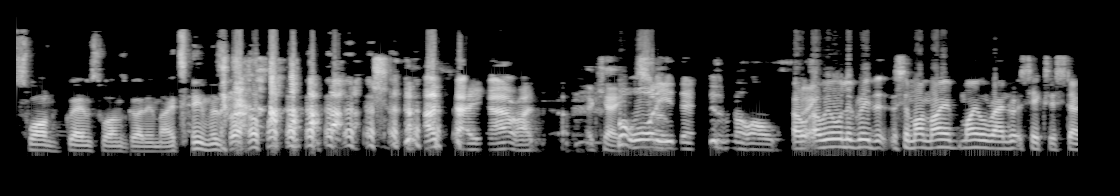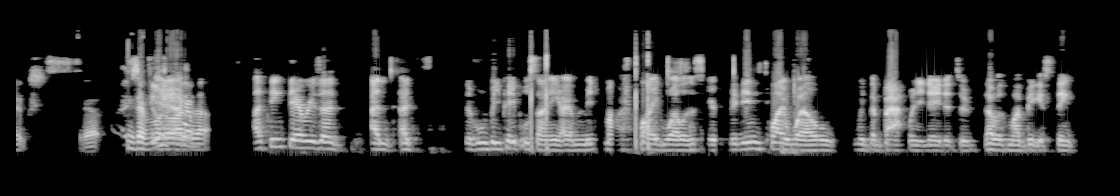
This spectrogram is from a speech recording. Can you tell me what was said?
Swann, Graeme Swann's going in my team as well. okay, all right. Okay. Put Wardy in there. Just with a lol. Oh, are we all agreed that so my my, my all rounder at six is Stokes? Yep. Is everyone Yeah. all right with that? I think there is a, a, a there will be people saying uh, Mitch Marsh played well in the series, but he didn't play well with the bat when he needed to. That was my biggest thing.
